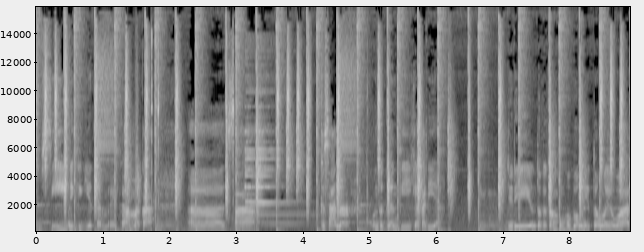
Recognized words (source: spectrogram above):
MC di kegiatan mereka maka eh, saya ke sana untuk ganti kakak dia. Jadi untuk ke kampung Hobong nih tong lewat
